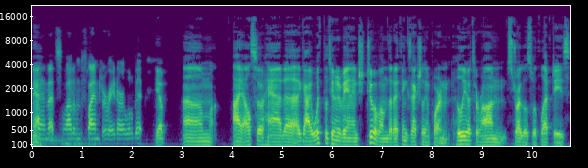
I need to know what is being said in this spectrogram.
Yeah. and that's allowed him to fly under the radar a little bit. Yep. Um, I also had uh, a guy with platoon advantage, two of them that I think is actually important. Julio Teheran struggles with lefties.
